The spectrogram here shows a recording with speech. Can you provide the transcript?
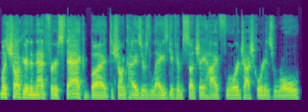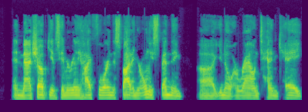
much chalkier than that for a stack, but DeShone Kizer's legs give him such a high floor. Josh Gordon's role and matchup gives him a really high floor in this spot, and you're only spending, uh, you know, around 10k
